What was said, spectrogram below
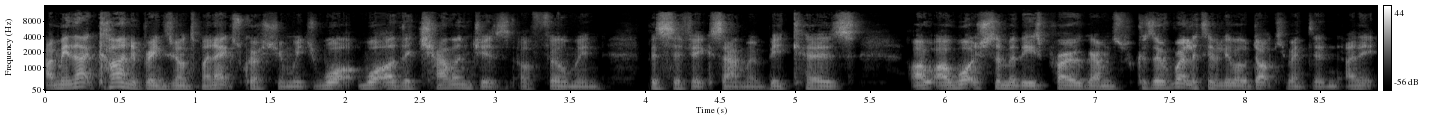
I mean, that kind of brings me on to my next question, which what what are the challenges of filming Pacific salmon? Because I, I watch some of these programs because they're relatively well documented, and it,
